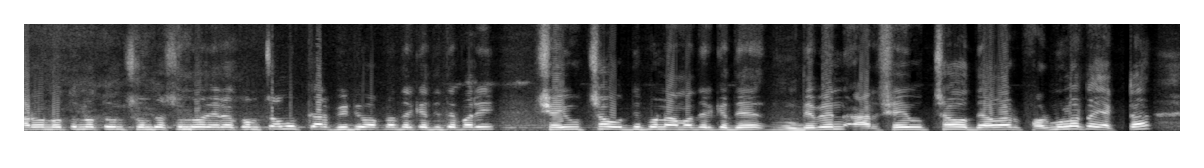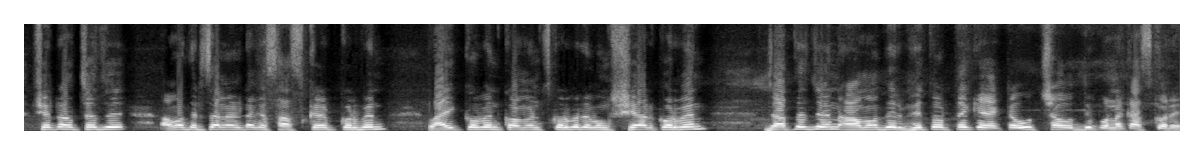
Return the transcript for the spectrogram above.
আরও নতুন নতুন, সুন্দর সুন্দর এরকম চমৎকার ভিডিও আপনাদেরকে দিতে পারি, সেই উৎসাহ উদ্দীপনা আমাদেরকে দেবেন। আর সেই উৎসাহ দেওয়ার ফর্মুলাটাই একটা, সেটা হচ্ছে যে আমাদের চ্যানেলটাকে সাবস্ক্রাইব করবেন, লাইক করবেন, কমেন্টস করবেন এবং শেয়ার করবেন, যাতে যেন আমাদের ভেতর থেকে একটা উৎসাহ উদ্দীপনা কাজ করে।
